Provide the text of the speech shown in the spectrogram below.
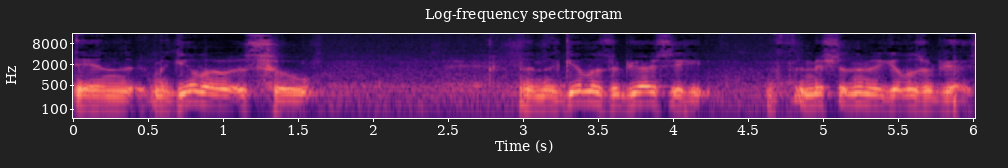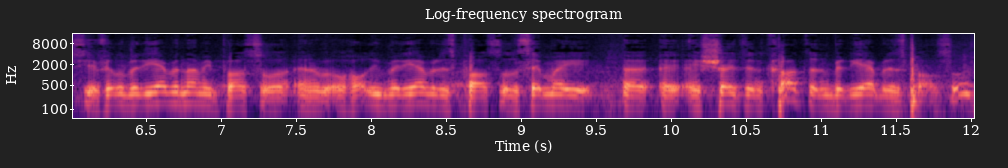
in Megillah is who? And the Megillah is Rabbi Yossi. The Mishnah in the Megillah is Rabbi Yossi. If look at the Nami Pasul, and will hold you B'diavad is Pasul, the same way uh, a, a shirt and cotton B'diavad is Pasul.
